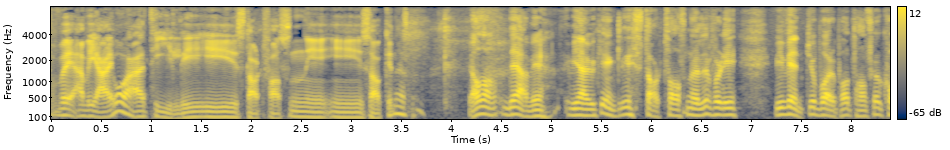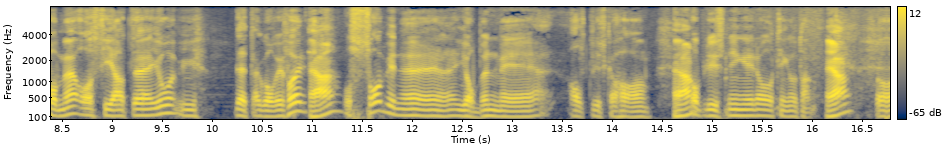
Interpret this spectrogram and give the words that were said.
For vi er, vi er jo her tidlig i startfasen i, i saken, nesten. Ja da, det er vi. Vi er jo ikke egentlig i startfasen heller, fordi vi venter jo bare på at han skal komme og si at eh, jo, vi, dette går vi for. Ja. Og så begynner jobben med alt vi skal ha. Ja. Opplysninger og ting og tang. Ja. Så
